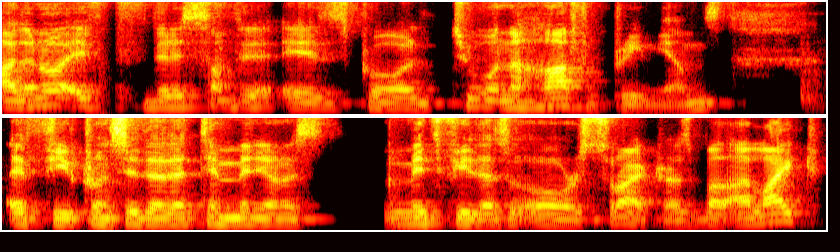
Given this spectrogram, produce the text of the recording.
I don't know if there is something that is called two and a half premiums, if you consider the 10 million midfielders or strikers. But I like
